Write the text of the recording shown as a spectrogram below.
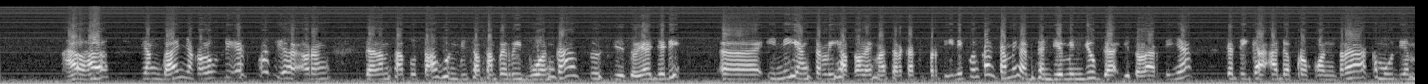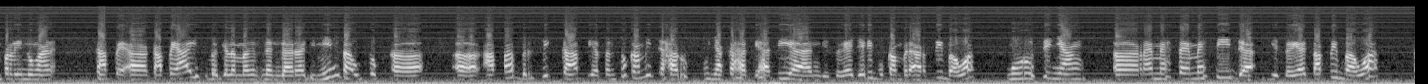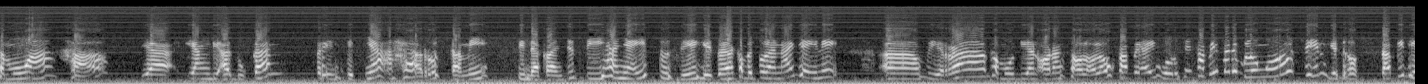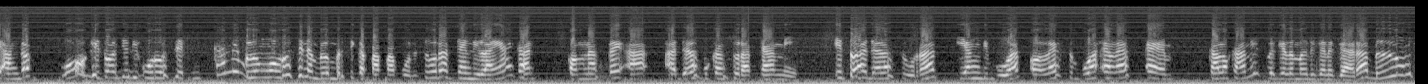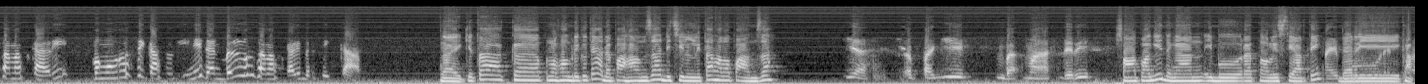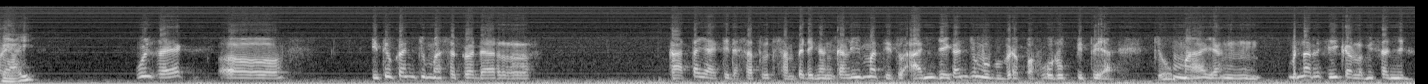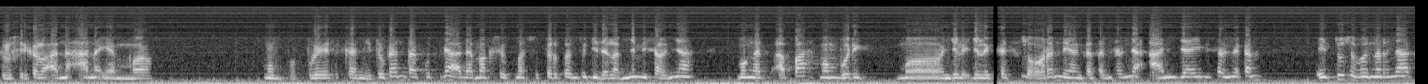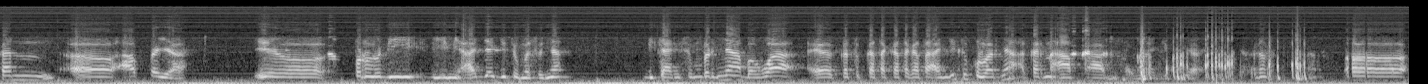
hal-hal yang banyak. Kalau diekspos ya orang dalam satu tahun bisa sampai ribuan kasus gitu ya. Jadi uh, ini yang terlihat oleh masyarakat seperti ini pun kan kami nggak bisa diemin juga gitu loh. Artinya ketika ada pro kontra, kemudian perlindungan KP, uh, KPAI sebagai lembaga negara diminta untuk uh, uh, apa bersikap, ya tentu kami harus punya kehati-hatian gitu ya. Jadi bukan berarti bahwa ngurusin yang uh, remeh-temeh tidak gitu ya, tapi bahwa semua hal ya yang diadukan prinsipnya harus kami tindak lanjuti hanya itu sih gitu ya. Kebetulan aja ini uh, viral kemudian orang seolah-olah oh, KPI ngurusin. Tapi pada belum ngurusin gitu. Tapi dianggap oh gitu aja diurusin. Kami belum ngurusin dan belum bersikap apa pun. Surat yang dilayangkan Komnas PA adalah bukan surat kami. Itu adalah surat yang dibuat oleh sebuah LSM kalau kami sebagai lembaga negara belum sama sekali mengurusi kasus ini dan belum sama sekali bersikap Baik, kita ke penelpon berikutnya ada Pak Hamzah di Cililitan. Halo Pak Hamzah. Iya, pagi Mbak Mas Dery. Selamat pagi dengan Ibu Retno Listiarti Ibu dari Retno, KPAI. Ya. Bu, saya uh, itu kan cuma sekedar kata ya tidak satu sampai dengan kalimat itu anjay kan cuma beberapa huruf itu ya. Cuma yang benar sih kalau misalnya ditelusuri kalau anak-anak yang mempopulerkan itu kan takutnya ada maksud-maksud tertentu di dalamnya misalnya mengat apa memberi menjelek-jelekkan seseorang dengan kata misalnya anjay misalnya kan itu sebenarnya kan uh, apa ya, ya perlu di, di ini aja gitu maksudnya dicari sumbernya bahwa eh, kata-kata kata anjay itu keluarnya karena apa misalnya gitu ya. Karena uh,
